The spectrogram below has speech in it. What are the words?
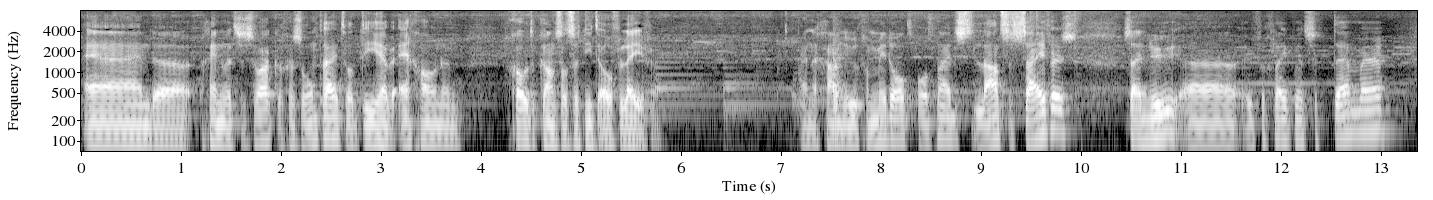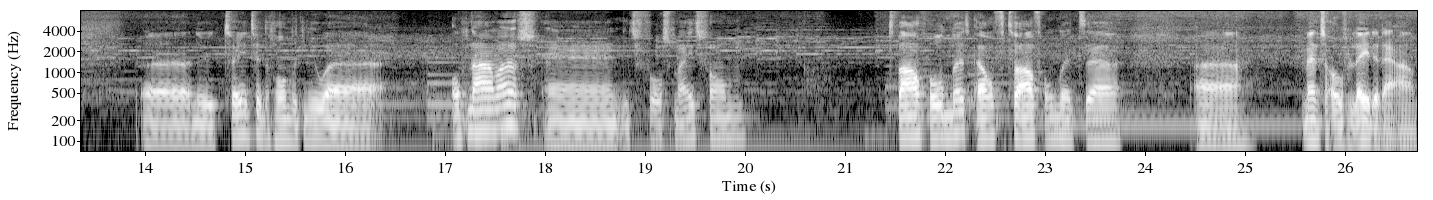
en degene met zijn zwakke gezondheid. Want die hebben echt gewoon een grote kans dat ze het niet overleven. En dan gaan nu gemiddeld, volgens mij de laatste cijfers zijn nu, uh, in vergelijking met september, uh, nu 2200 nieuwe opnames. En iets volgens mij iets van 1200, 11, 1200 uh, uh, mensen overleden daaraan.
